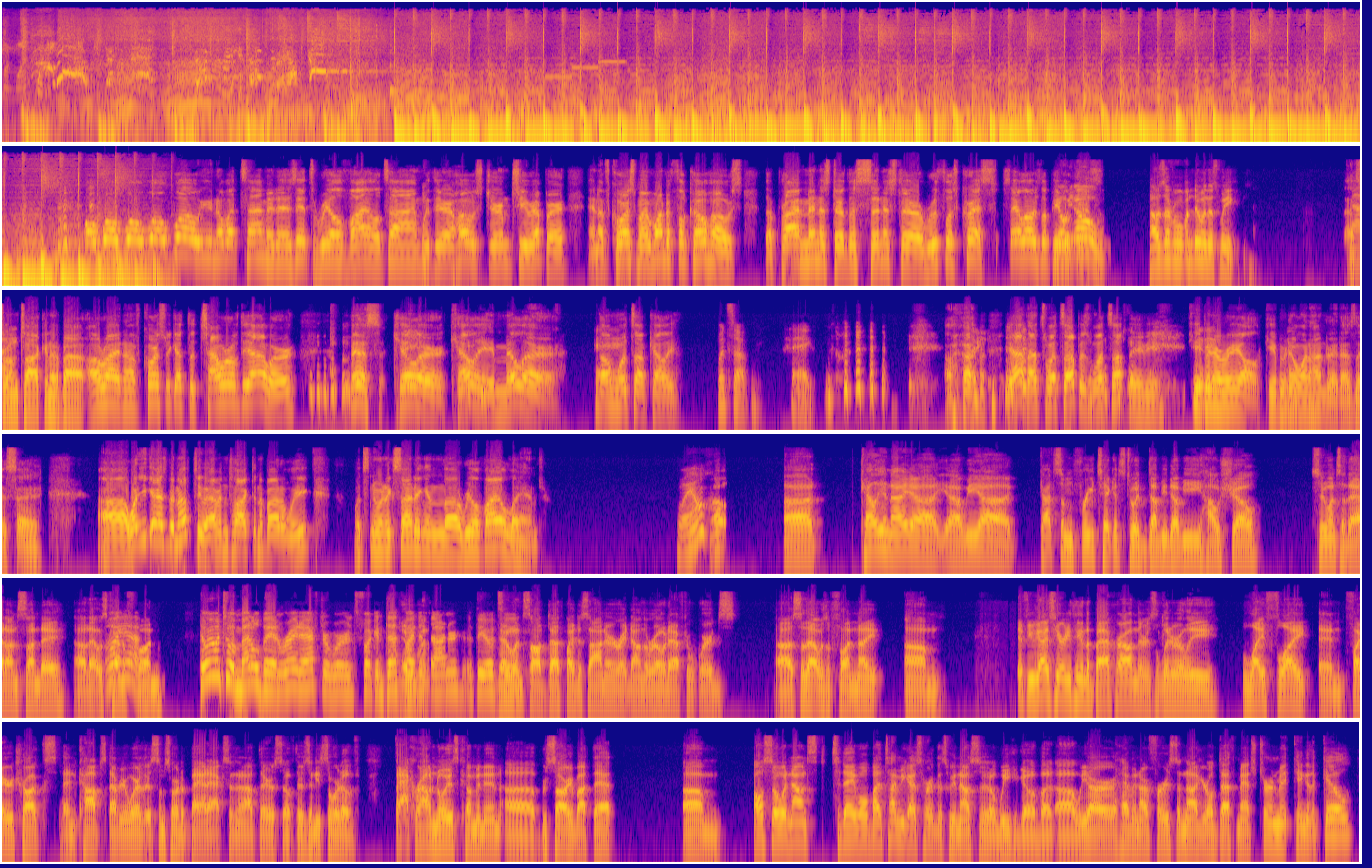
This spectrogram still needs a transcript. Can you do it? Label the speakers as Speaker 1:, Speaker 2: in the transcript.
Speaker 1: Whoa, whoa, whoa, whoa, whoa. You know what time it is. It's Reel Vile time with your host, Germ T. Ripper, and of course, my wonderful co host, the Prime Minister, the Sinister, Ruthless Chris. Say hello to the people.
Speaker 2: yo.
Speaker 1: Chris.
Speaker 2: How's everyone doing this week?
Speaker 1: That's what I'm talking about. All right. Now, of course, we got the Tower of the Hour, Miss Killer Kelli Miller. Tell 'em
Speaker 3: Hey.
Speaker 1: what's up, Kelli.
Speaker 3: What's up? Hey.
Speaker 1: yeah, that's what's up, is what's up, baby. Keeping it real, keeping it
Speaker 3: Mhm.
Speaker 1: 100, as they say. Uh, what have you guys been up to? Haven't talked in about a week. What's new and exciting in the Reel Vile land?
Speaker 3: Well,
Speaker 2: Uh, Kelly and I, uh, yeah, we uh, got some free tickets to a WWE house show. So we went to that on Sunday. Uh, that was
Speaker 3: Oh,
Speaker 2: kind of
Speaker 3: yeah.
Speaker 2: fun.
Speaker 3: Then we went to a metal band right afterwards. Fucking Death
Speaker 2: Yeah,
Speaker 3: by
Speaker 2: we went-
Speaker 3: Dishonor at the OT.
Speaker 2: Yeah, went and saw Death by Dishonor right down the road afterwards. Uh, so that was a fun night. Um, if you guys hear anything in the background, there's literally life flight and fire trucks and cops everywhere. There's some sort of bad accident out there. So if there's any sort of background noise coming in, uh, we're sorry about that. Um, also announced today. Well, by the time you guys heard this, we announced it a week ago, but uh, we are having our first inaugural deathmatch tournament, King of the Kill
